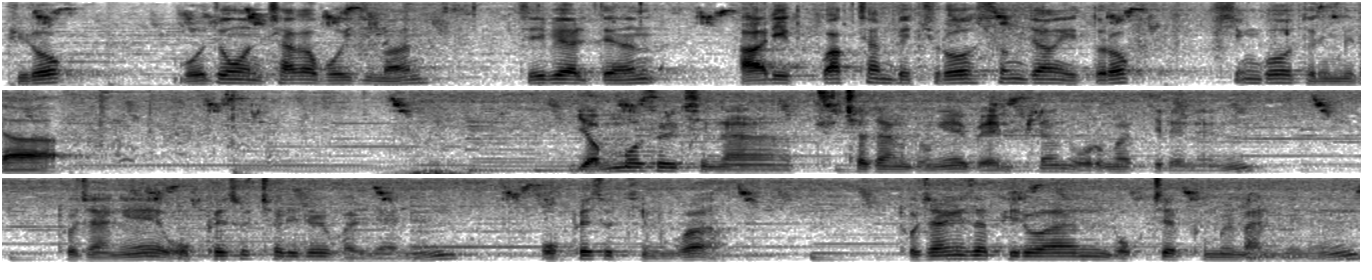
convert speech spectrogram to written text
비록 모종은 작아 보이지만 재배할 때는 알이 꽉 찬 배추로 성장해 있도록 신고 드립니다. 연못을 지나 주차장동의 왼편 오르막길에는 도장의 오폐수 처리를 관리하는 오폐수 팀과 도장에서 필요한 목 제품을 만드는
